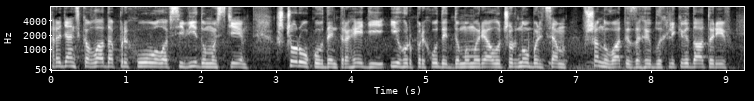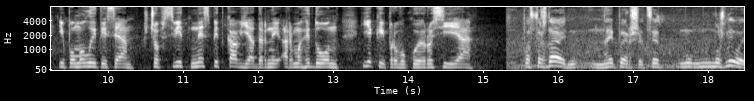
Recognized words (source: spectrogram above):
Радянська влада приховувала всі відомості. Щороку в день трагедії Ігор приходить до меморіалу чорнобильцям вшанувати загиблих ліквідаторів і помолитися, щоб світ не спіткав ядерний Армагеддон, який провокує Росія. Постраждають найперше, це ну, можливо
